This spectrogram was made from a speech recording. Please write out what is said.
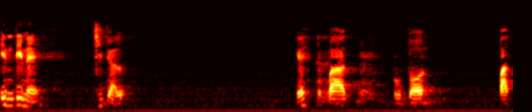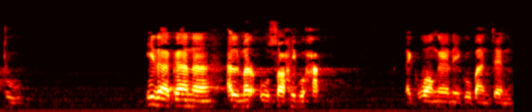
intine jidal okay, debat ruton padu Idza kana al-mar'u sahibu hak. Nek wonge niku pancen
